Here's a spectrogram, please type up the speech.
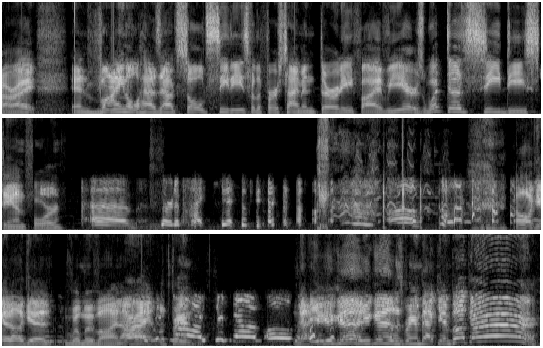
All right. And vinyl has outsold CDs for the first time in 35 years. What does CD stand for? Um, certified disc. oh. All good, all good. We'll move on. All right, let's bring no, him. I should know I'm old. No, you're, you're good. You're good. Let's bring him back in. Booker!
